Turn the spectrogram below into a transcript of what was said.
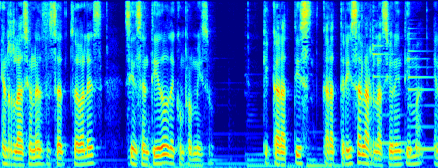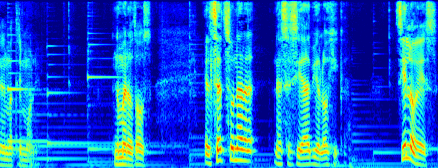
en relaciones sexuales sin sentido de compromiso, que caracteriza la relación íntima en el matrimonio. Número 2. El sexo es una necesidad biológica. Sí lo es,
